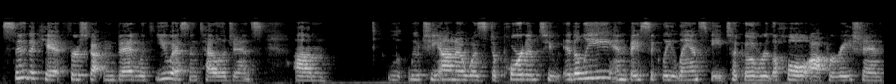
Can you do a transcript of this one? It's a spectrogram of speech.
syndicate first got in bed with U.S. intelligence, um, Luciano was deported to Italy, and basically Lansky took over the whole operation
